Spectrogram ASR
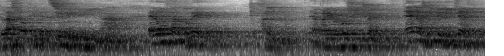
La sua filiazione divina era un fatto vero. Cioè, a me pareva così, cioè, era figlio di Zeus.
